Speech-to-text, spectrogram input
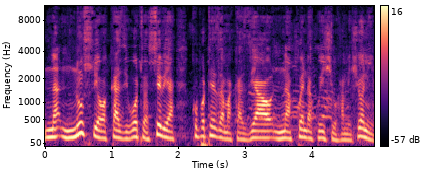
na nusu ya wakazi wote wa Siria kupoteza makazi yao na kwenda kuishi uhamishoni.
